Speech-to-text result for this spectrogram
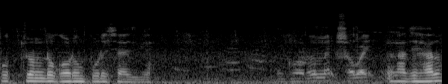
প্রচণ্ড গরম পড়েছে আজকে। গরমে সবাই, নাজেহাল।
